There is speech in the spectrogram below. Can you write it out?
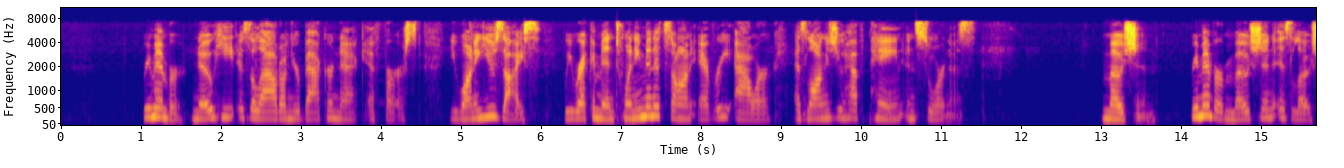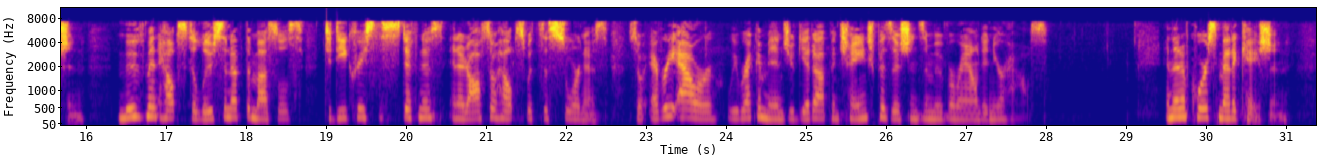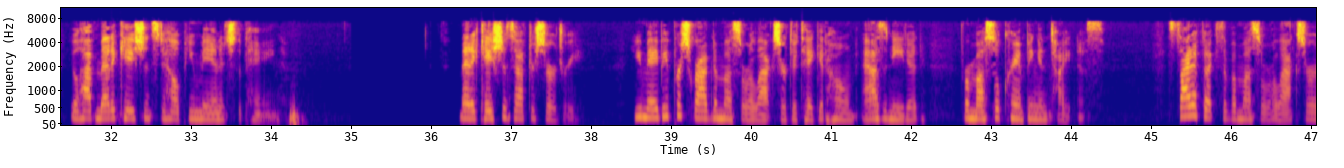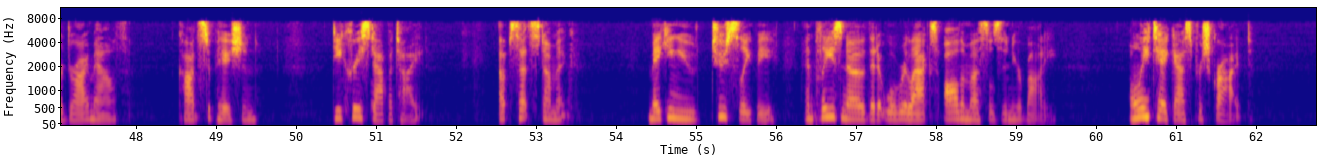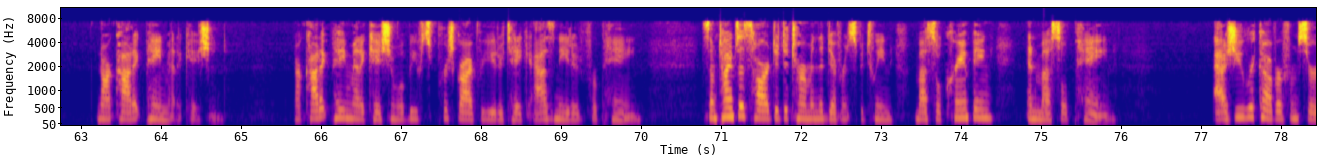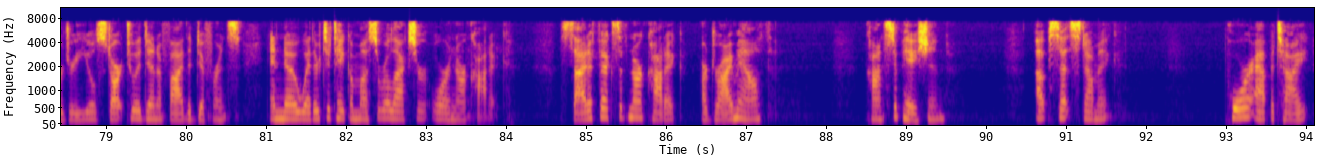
Remember, no heat is allowed on your back or neck at first. You want to use ice. We recommend 20 minutes on every hour as long as you have pain and soreness. Motion. Remember, motion is lotion. Movement helps to loosen up the muscles, to decrease the stiffness, and it also helps with the soreness. So every hour, we recommend you get up and change positions and move around in your house. And then, of course, medication. You'll have medications to help you manage the pain. Medications after surgery. You may be prescribed a muscle relaxer to take at home as needed for muscle cramping and tightness. Side effects of a muscle relaxer are dry mouth, constipation, decreased appetite, upset stomach, making you too sleepy, and please know that it will relax all the muscles in your body. Only take as prescribed. Narcotic pain medication. Narcotic pain medication will be prescribed for you to take as needed for pain. Sometimes it's hard to determine the difference between muscle cramping and muscle pain. As you recover from surgery, you'll start to identify the difference and know whether to take a muscle relaxer or a narcotic. Side effects of narcotic are dry mouth, constipation, upset stomach, poor appetite.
